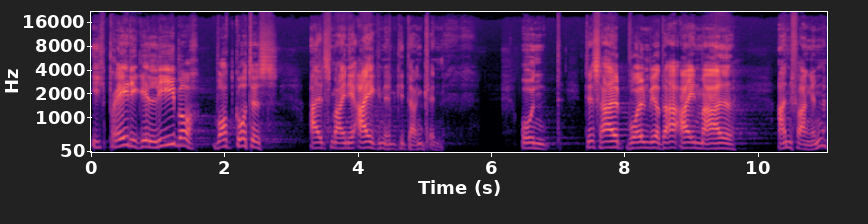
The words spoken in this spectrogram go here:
Ich predige lieber Wort Gottes als meine eigenen Gedanken. Und deshalb wollen wir da einmal anfangen.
